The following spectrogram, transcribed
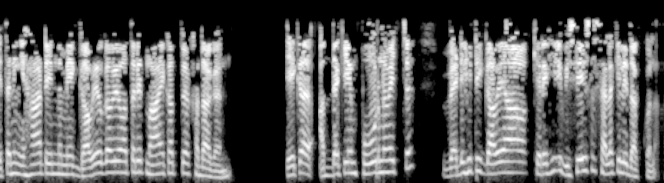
එතනින් එහාට ඉන්න මේ ගවය ගවය අතරෙත් නායකත්වයක් හදාගන්න. ඒක අත්දැකීම් පූර්ණ වෙච්ච වැඩිහිටි ගවයා කෙරෙහි විශේෂ සැලකිලි දක්වලා.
